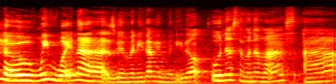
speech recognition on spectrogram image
Hello, muy buenas. Bienvenida, bienvenido una semana más a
